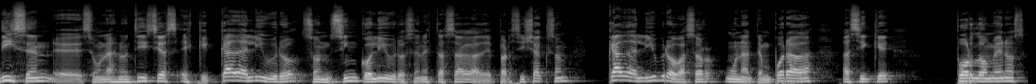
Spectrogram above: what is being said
Dicen, eh, según las noticias, es que cada libro, son cinco libros en esta saga de Percy Jackson, cada libro va a ser una temporada, así que por lo menos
